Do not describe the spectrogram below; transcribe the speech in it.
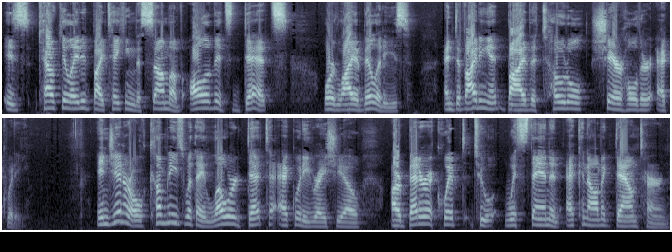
is calculated by taking the sum of all of its debts or liabilities and dividing it by the total shareholder equity. In general, companies with a lower debt to equity ratio are better equipped to withstand an economic downturn.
